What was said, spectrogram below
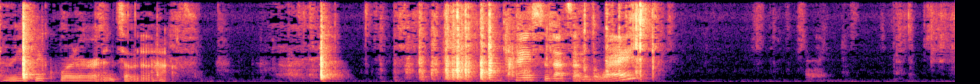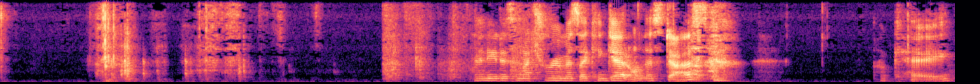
Three and three quarter and seven and a half. Okay, so that's out of the way. I need as much room as I can get on this desk. okay.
